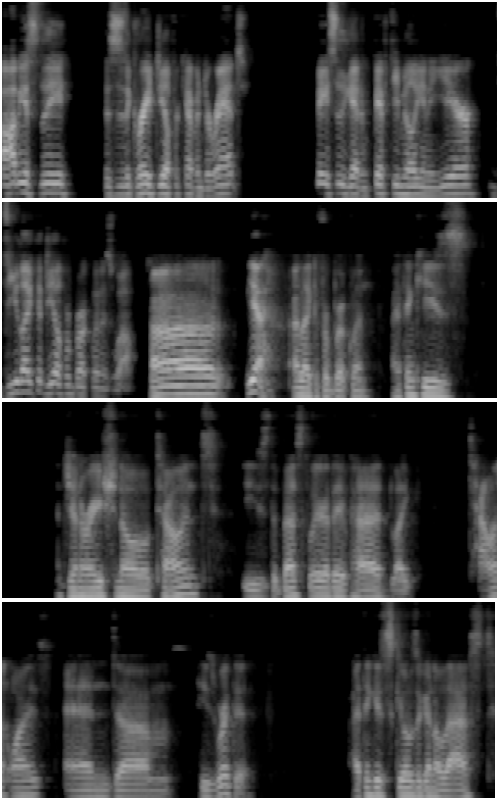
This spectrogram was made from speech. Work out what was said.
Obviously, this is a great deal for Kevin Durant. Basically, getting 50 million a year. Do you like the deal for Brooklyn as well? Uh, yeah, I like it for Brooklyn. I think he's a generational talent. He's the best player they've had, like talent wise, and um, he's worth it. I think his skills are gonna last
